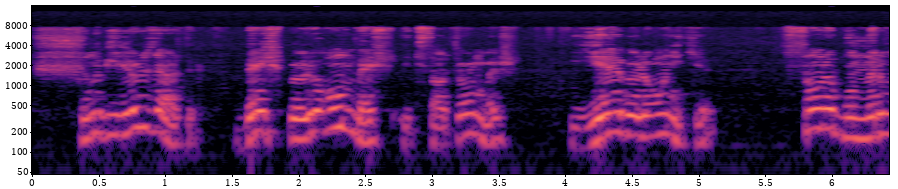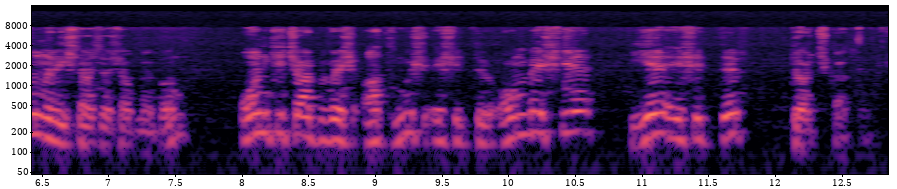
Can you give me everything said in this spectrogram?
şunu biliyoruz artık. 5 bölü 15 x artı 15 y bölü 12 sonra bunları bunları işler dışlar çarpma yapalım. 12 çarpı 5 60 eşittir 15y y eşittir 4 çıkartılır.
